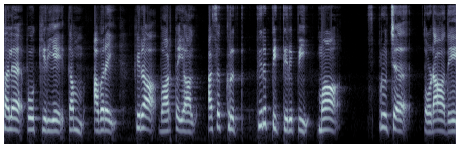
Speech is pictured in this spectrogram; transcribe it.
கல போக்கிரியே தம் அவரை கிரா வார்த்தையால் அசக்ருத் திருப்பி திருப்பி மா ஸ்ப்ருச்ச தொடாதே.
